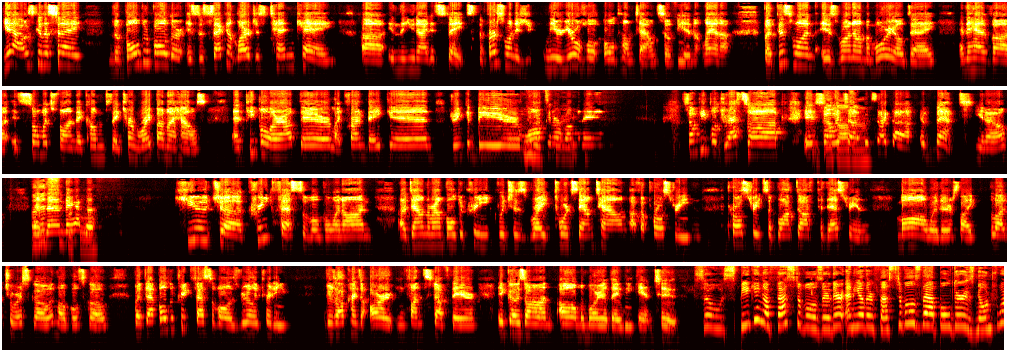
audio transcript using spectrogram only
Yeah, I was going to say the Bolder Boulder is the second largest 10K uh, in the United States. The first one is near your old hometown, Sophia, in Atlanta. But this one is run on Memorial Day, and they have uh, it's so much fun. They come, they turn right by my house. And people are out there like frying bacon, drinking beer, walking great. around. Some people dress up. and so That's it's awesome. a it's like a event, you know Oh, And then they have cool. the- huge uh, creek festival going on uh, down around Boulder Creek, which is right towards downtown off of Pearl Street. And Pearl Street's a blocked off pedestrian mall where there's like a lot of tourists go and locals go. But that Boulder Creek festival is really pretty. There's all kinds of art and fun stuff there. It goes on all Memorial Day weekend too. So, speaking of festivals, are there any other festivals that Boulder is known for?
